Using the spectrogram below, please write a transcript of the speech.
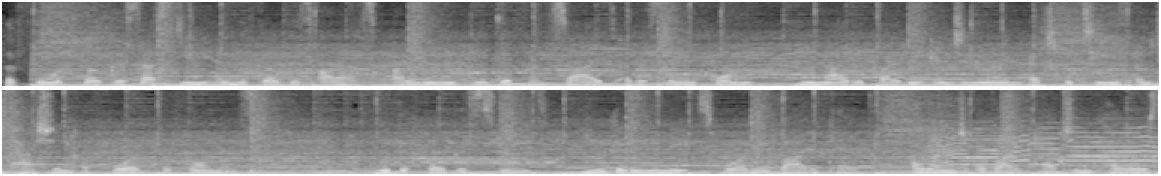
The Ford Focus ST and the Focus RS are uniquely different sides of the same coin, united by the engineering expertise and passion of Ford performance. With the Focus ST, you get a unique sporty body kit, a range of eye-catching colors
